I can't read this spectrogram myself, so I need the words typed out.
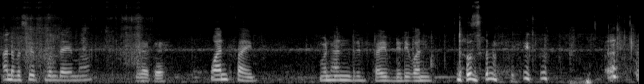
Ano ba football day mo? Kila te? 1.5. 105 dili 1,000.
